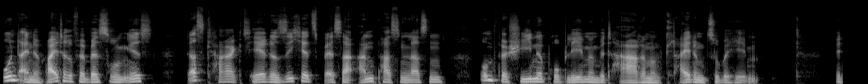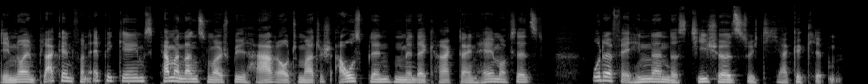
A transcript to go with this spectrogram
Und eine weitere Verbesserung ist, dass Charaktere sich jetzt besser anpassen lassen, um verschiedene Probleme mit Haaren und Kleidung zu beheben. Mit dem neuen Plugin von Epic Games kann man dann zum Beispiel Haare automatisch ausblenden, wenn der Charakter einen Helm aufsetzt, oder verhindern, dass T-Shirts durch die Jacke klippen.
